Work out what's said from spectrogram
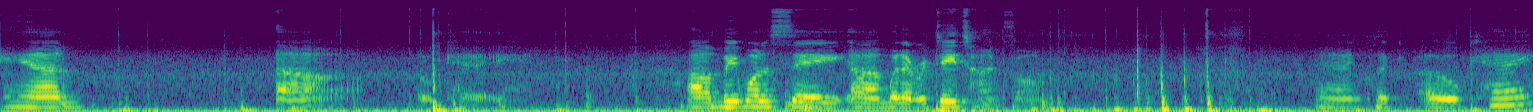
and uh, okay. Um, may want to say um, whatever daytime phone and click OK.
